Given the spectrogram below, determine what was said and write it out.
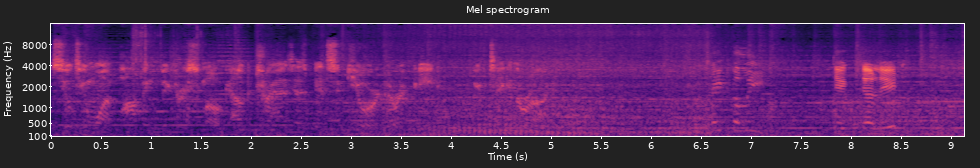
SEAL Team 1, popping victory smoke. Alcatraz has been secured. I repeat, we've taken the rock. Take the lead. Take the lead.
